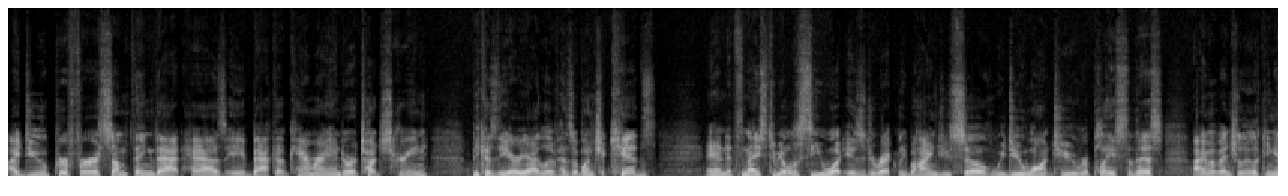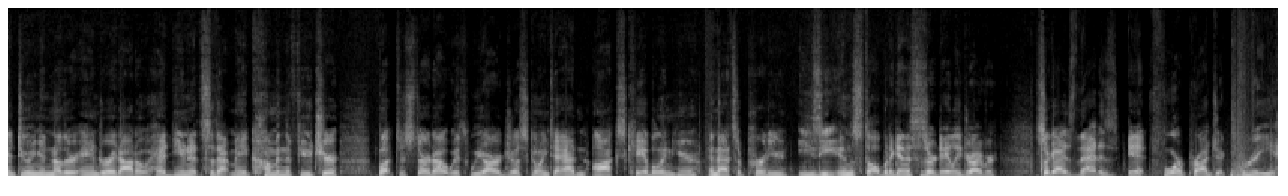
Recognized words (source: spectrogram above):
I do prefer something that has a backup camera and or touchscreen because the area I live has a bunch of kids and it's nice to be able to see what is directly behind you. So we do want to replace this. I'm eventually looking at doing another Android Auto head unit, so that may come in the future. But to start out with, we are just going to add an aux cable in here, and that's a pretty easy install. But again, this is our daily driver. So guys, that is it for Project 3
